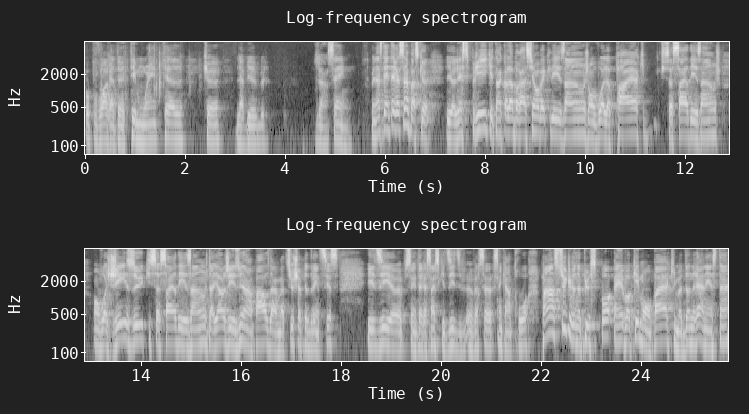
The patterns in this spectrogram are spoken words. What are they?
pour pouvoir être un témoin tel que la Bible l'enseigne. Maintenant, c'est intéressant parce que il y a l'esprit qui est en collaboration avec les anges. On voit le Père qui, se sert des anges. On voit Jésus qui se sert des anges. D'ailleurs, Jésus en parle dans Matthieu chapitre 26. Il dit, euh, c'est intéressant ce qu'il dit, verset 53, Penses-tu que je ne puisse pas invoquer mon Père qui me donnerait à l'instant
